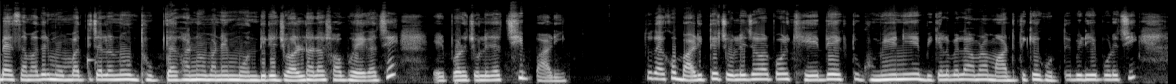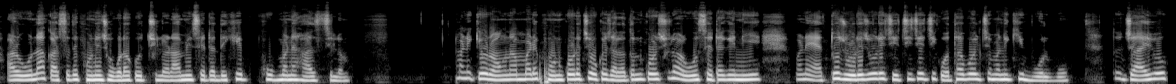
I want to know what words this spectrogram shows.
ব্যাস, আমাদের মোমবাতি জ্বালানো, ধূপ দেখানো মানে মন্দিরে জল ঢালা সব হয়ে গেছে। এরপরে চলে যাচ্ছি বাড়ি। তো দেখো বাড়িতে চলে যাওয়ার পর খেয়ে দিয়ে একটু ঘুমিয়ে নিয়ে বিকেলবেলা আমরা মাঠ দিকে ঘুরতে বেরিয়ে পড়েছি। আর ও না কার সাথে ফোনে ঝগড়া করছিল আর আমি সেটা দেখে খুব মানে হাসছিলাম। মানে কেউ রং নাম্বারে ফোন করেছে, ওকে জ্বালাতন করেছিল আর ও সেটাকে নিয়ে মানে এত জোরে জোরে চেঁচি চেঁচি কথা বলছে মানে কি বলব। তো যাই হোক,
